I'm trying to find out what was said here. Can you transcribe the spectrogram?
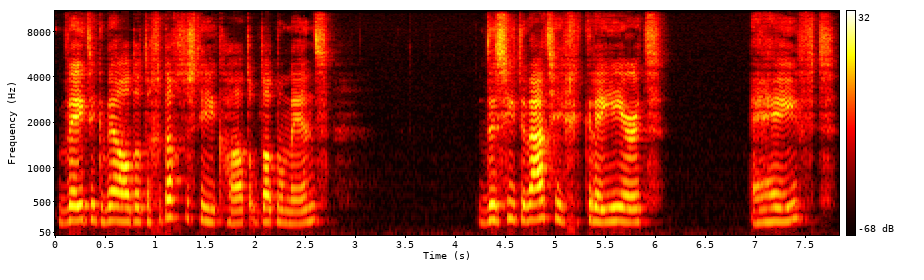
weet ik wel dat de gedachten die ik had op dat moment de situatie gecreëerd heeft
